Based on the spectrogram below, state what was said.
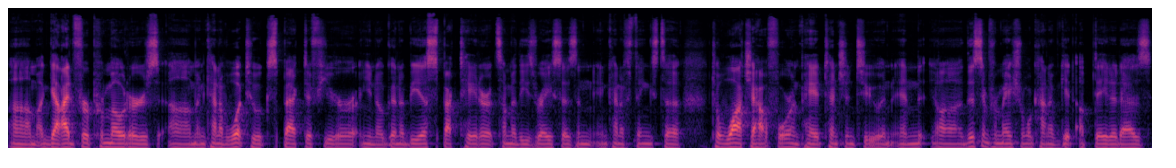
um, a guide for promoters, um, and kind of what to expect if you're you know going to be a spectator at some of these races, and, and, kind of things to to watch out for and pay attention to. And, and uh, this information will kind of get updated as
